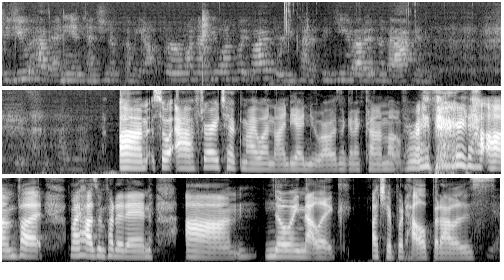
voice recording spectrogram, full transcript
Did you have any intention of coming out for 191.5? Were you kind of thinking about it in the back and basically playing that? Um, so after I took my 190, I knew I wasn't going to come out for my third. Um, but my husband put it in, um, knowing that like a chip would help. But I was Yeah.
